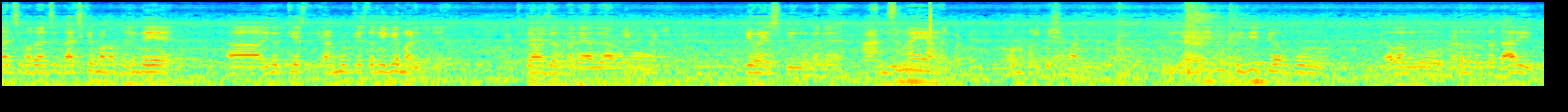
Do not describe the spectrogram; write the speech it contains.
ರಾಜಕೀಯ ಹೊರ ರಾಜ್ಯ ರಾಜಕೀಯ ಮಾಡೋದು ಹಿಂದೆ ಇದ್ರ ಕೇಸ್ ಎರಡು ಮೂರು ಕೇಸಲ್ಲಿ ಹೀಗೆ ಮಾಡಿದ್ದಾರೆ. ಜಾರ್ಜ್ ಅವ್ರ ಮೇಲೆ ಅದು ಯಾರು ಡಿ ವೈ ಎಸ್ ಪಿ ಇದ್ರ ಮೇಲೆ. ಸುಮ್ಮನೆ ಅವ್ರನ್ನ ಪರಿಪೋಷಣೆ ಮಾಡಿದ್ರು. ಈಗ ಬಿ ಜೆ ಪಿ ಅವ್ರದ್ದು ಯಾವಾಗಲೂ ನಡೆದಿರೋದ ದಾರಿ ಇದು.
